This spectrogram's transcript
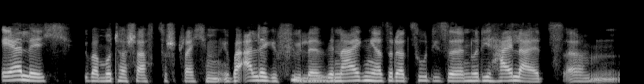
ehrlich über Mutterschaft zu sprechen, über alle Gefühle. Mhm. Wir neigen ja so dazu, diese nur die Highlights ähm,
